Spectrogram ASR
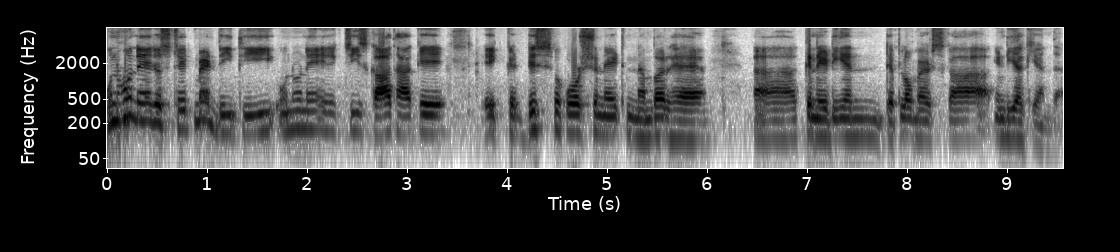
उन्होंने जो स्टेटमेंट दी थी, उन्होंने एक चीज़ कहा था कि एक डिसप्रपोर्शनेट नंबर है कनेडियन डिप्लोमेट्स का इंडिया के अंदर।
